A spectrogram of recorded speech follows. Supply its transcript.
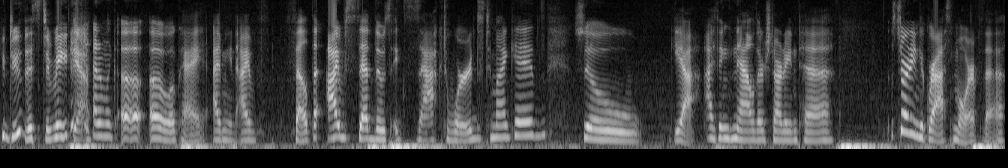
you do this to me. Yeah. And I'm like, uh, oh, okay. I mean, I've felt that. I've said those exact words to my kids. So, yeah, I think now they're starting to starting to grasp more of the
